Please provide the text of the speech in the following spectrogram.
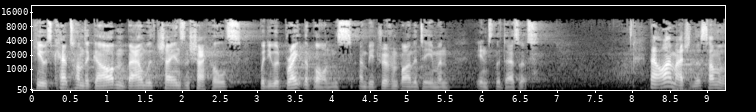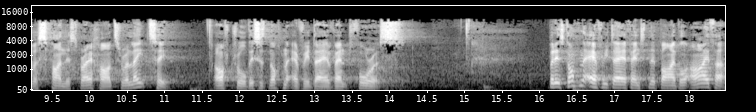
He was kept under guard and bound with chains and shackles, but you would break the bonds and be driven by the demon into the desert. Now, I imagine that some of us find this very hard to relate to. After all, this is not an everyday event for us. But it's not an everyday event in the Bible either.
